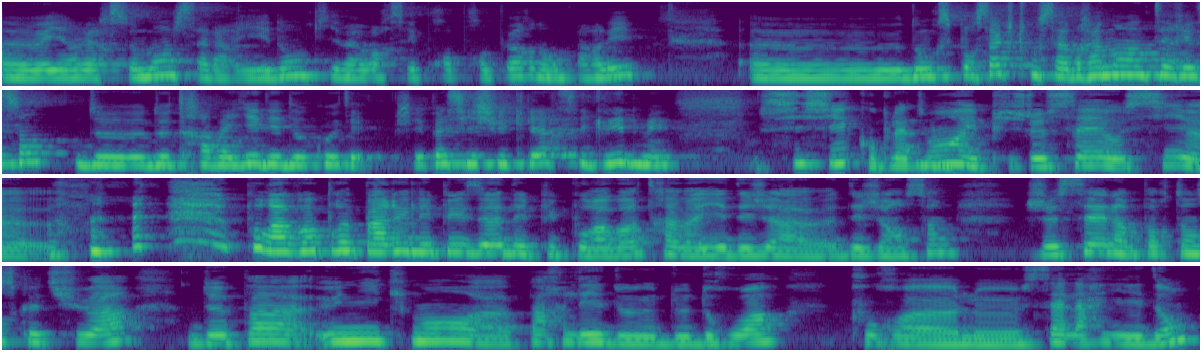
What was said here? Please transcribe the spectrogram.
euh, et inversement le salarié aidant qui va avoir ses propres peurs d'en parler. Euh, donc c'est pour ça que je trouve ça vraiment intéressant de, de travailler des deux côtés. Je sais pas si je suis claire, Sigrid, mais si si complètement. Et puis je sais aussi euh, pour avoir préparé l'épisode et puis pour avoir travaillé déjà déjà ensemble, je sais l'importance que tu as de pas uniquement euh, parler de, de droit pour euh, le salarié aidant,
